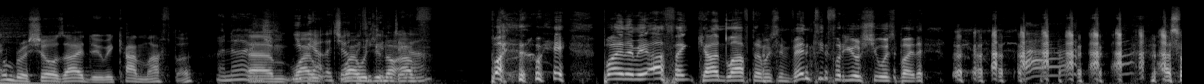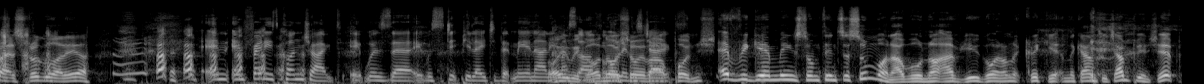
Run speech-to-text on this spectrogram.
Number of shows I do with canned laughter. I know. Um, You'd why, be out of the job why if would you you, not couldn't do have? By the way, by the way, I think canned laughter was invented for your shows. By the That's why I struggle on here. in in Freddie's contract, it was uh, it was stipulated that me and Ally Oh, must we laugh go. at No all show of his without jokes. punch. Every game means something to someone. I will not have you going on at cricket and the county championship.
